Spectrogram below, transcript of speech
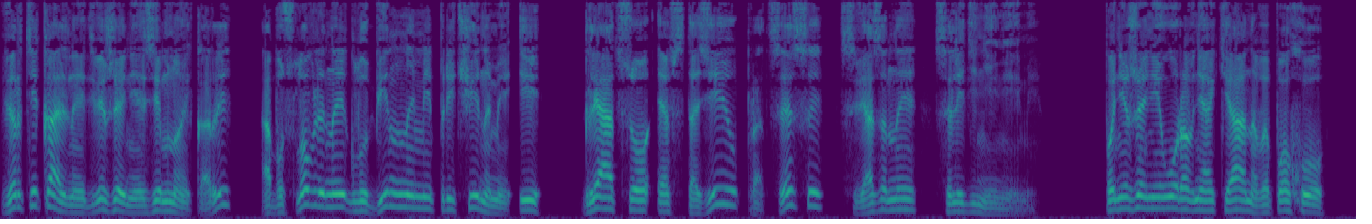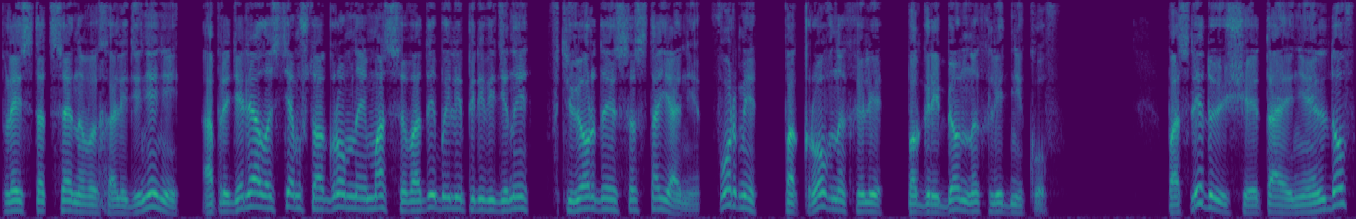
вертикальные движения земной коры, обусловленные глубинными причинами, и гляциоэвстазию – процессы, связанные с оледенениями. Понижение уровня океана в эпоху плейстоценовых оледенений определялось тем, что огромные массы воды были переведены в твердое состояние в форме покровных или погребенных ледников. Последующее таяние льдов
